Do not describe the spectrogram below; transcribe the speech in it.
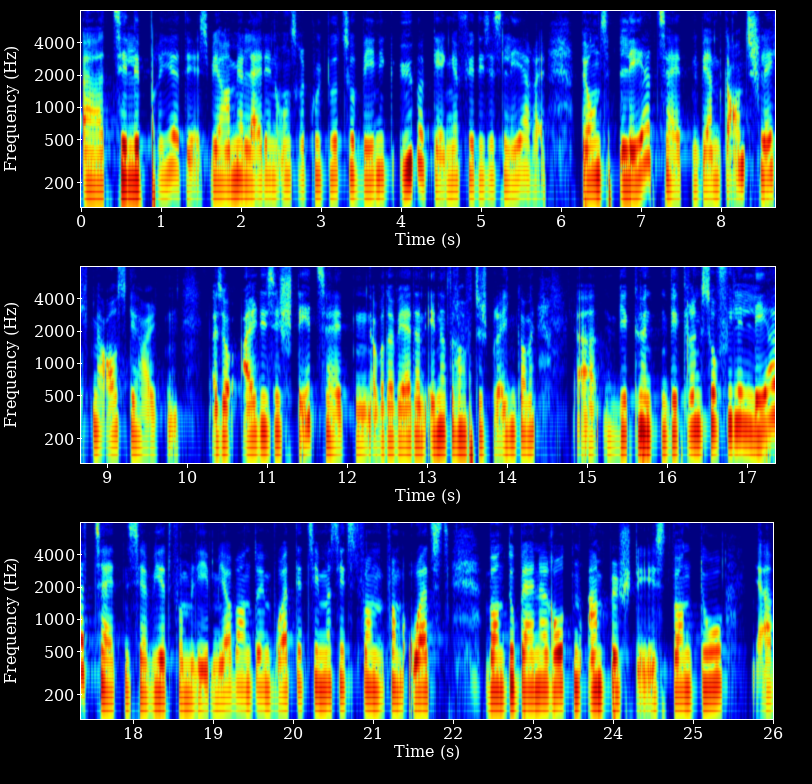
äh, zelebriert es. Wir haben ja leider in unserer Kultur zu wenig Übergänge für dieses Leere. Bei uns Lehrzeiten werden ganz schlecht mehr ausgehalten. Also all diese Stehzeiten, aber da werde ich dann eh noch drauf zu sprechen kommen. Äh, wir könnten, wir kriegen so viele Lehrzeiten serviert vom Leben. Ja, wenn du im Wartezimmer sitzt vom, vom Arzt, wenn du bei einer roten Ampel stehst, wenn du äh,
